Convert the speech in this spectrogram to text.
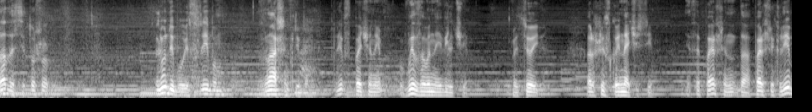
радості, то що люди були з хлібом, з нашим хлібом. Хліб спечений, визволений вільчі від цієї рашистської нечисті. І це перший, да, перший хліб,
